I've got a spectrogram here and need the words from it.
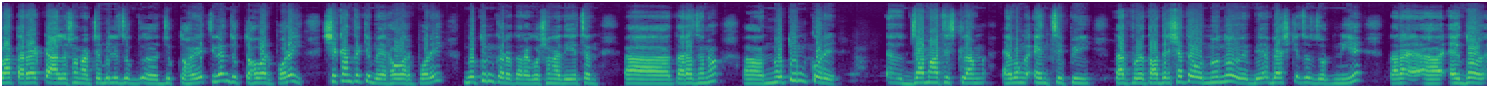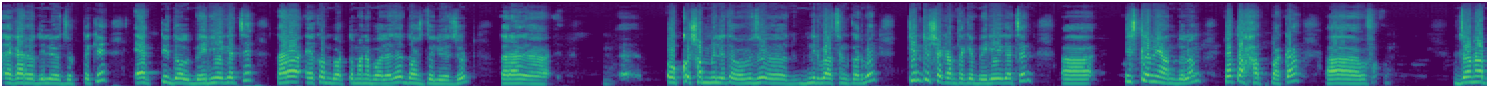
বা তারা একটা আলোচনা টেবিলে যুক্ত হয়েছিলেন। যুক্ত হওয়ার পরেই সেখান থেকে বের হওয়ার পরেই নতুন করে তারা ঘোষণা দিয়েছেন তারা যেন নতুন করে জামাত ইসলাম এবং এনসিপি তারপরে তাদের সাথে অন্যান্য বেশ কিছু জোট নিয়ে তারা আহ, এক দল এগারো দলীয় জোট থেকে একটি দল বেরিয়ে গেছে। তারা এখন বর্তমানে বলা যায় দশ দলীয় জোট তারা ঐক্য সম্মিলিতভাবে নির্বাচন করবেন। কিন্তু সেখান থেকে বেরিয়ে গেছেন ইসলামী আন্দোলন তথা হাত পাকা জনাব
